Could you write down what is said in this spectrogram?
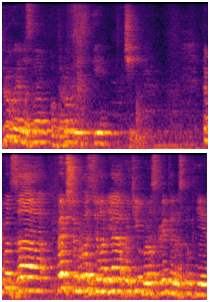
другу я назвав обдарованість і вчення. Так от, за першим розділом я хотів би розкрити наступні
